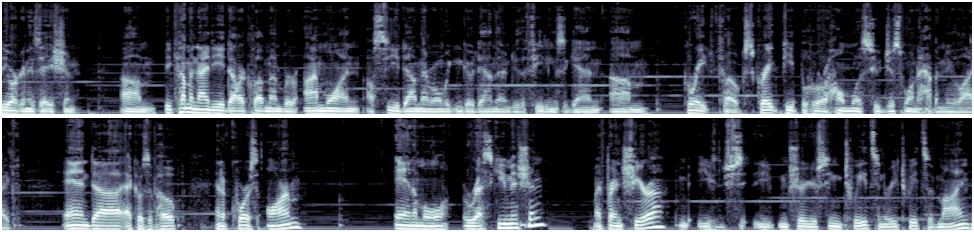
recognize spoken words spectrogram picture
the organization. Um, become a $98 club member. I'm one. I'll see you down there when we can go down there and do the feedings again. Um, great folks, great people who are homeless who just want to have a new life. And uh, Echoes of Hope. And of course, ARM, Animal Rescue Mission. My friend Shira, you, I'm sure you're seeing tweets and retweets of mine.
